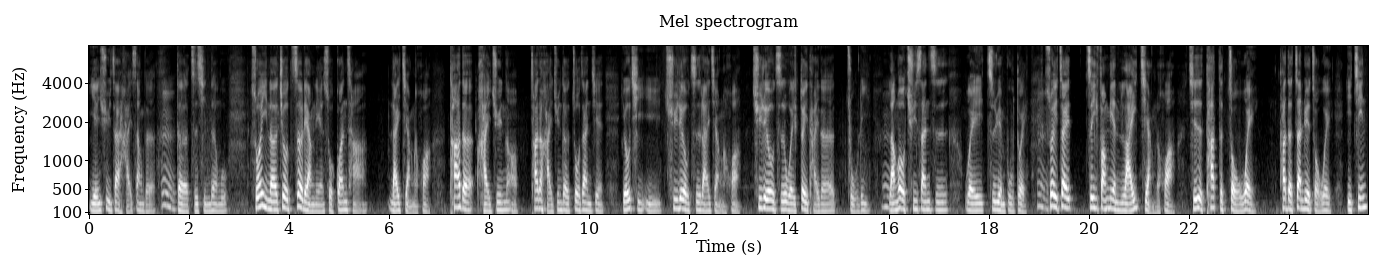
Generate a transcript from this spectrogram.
延续在海上的嗯的执行任务。所以呢，就这两年所观察来讲的话，它的海军哦，它的海军的作战舰，尤其以区六支来讲的话，区六支为对台的主力，然后区三支。为支援部队，所以在这一方面来讲的话，其实它的走位，它的战略走位已经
